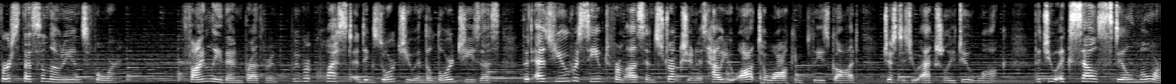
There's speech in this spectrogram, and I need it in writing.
1 Thessalonians 4 Finally, then, brethren, we request and exhort you in the Lord Jesus that as you received from us instruction as how you ought to walk and please God, just as you actually do walk, that you excel still more.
